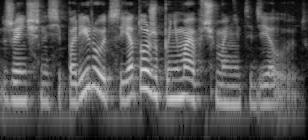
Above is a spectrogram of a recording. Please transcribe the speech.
женщины сепарируются. Я тоже понимаю, почему они это делают.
